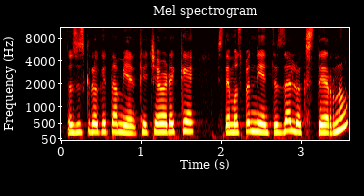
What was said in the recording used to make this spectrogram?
Entonces creo que también, qué chévere que estemos pendientes de lo externo,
